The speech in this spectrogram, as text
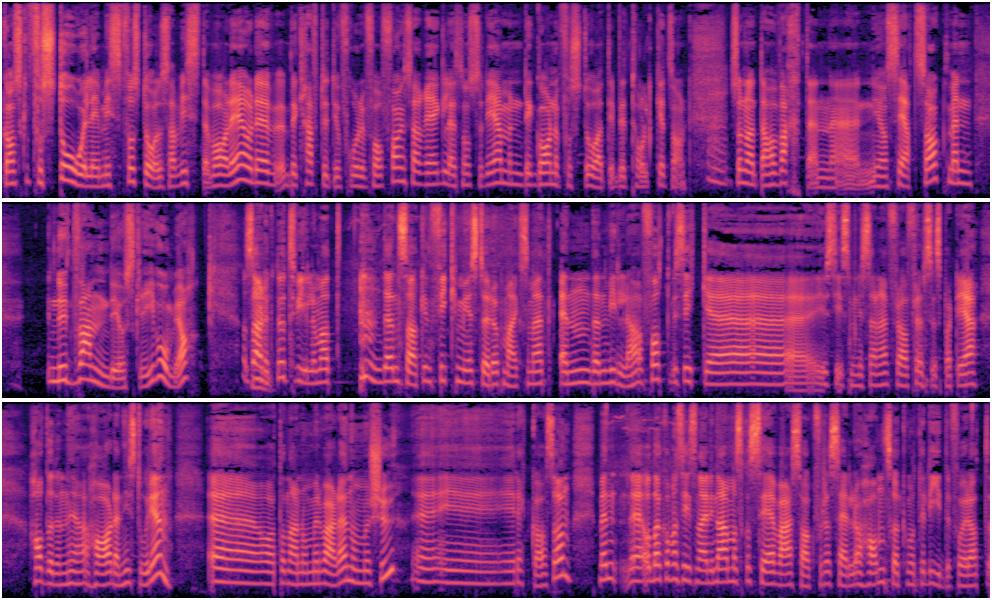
ganske forståelige misforståelser, hvis det var det. Og det bekreftet jo Frode Forfang, sa reglene sånn som de er, men det går an å forstå at de ble tolket sånn. Mm. Sånn at det har vært en uh, nyansert sak. men nødvendig å skrive om, ja. Og så er det ikke noe tvil om at den saken fikk mye større oppmerksomhet enn den ville ha fått hvis ikke eh, justisministrene fra Fremskrittspartiet den, har den historien. Eh, og at han er nummer hva er det, nummer sju eh, i, i, rekka og sånn. Men, og da kan man si sånn her, nei, man skal se hver sak for seg selv, og han skal ikke måtte lide for at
